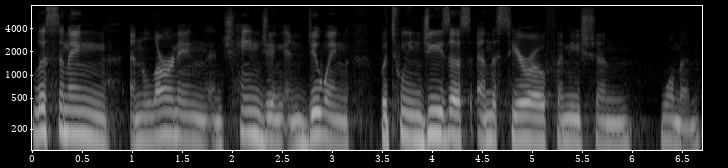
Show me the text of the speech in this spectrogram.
Listening and learning and changing and doing between Jesus and the Syrophoenician woman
